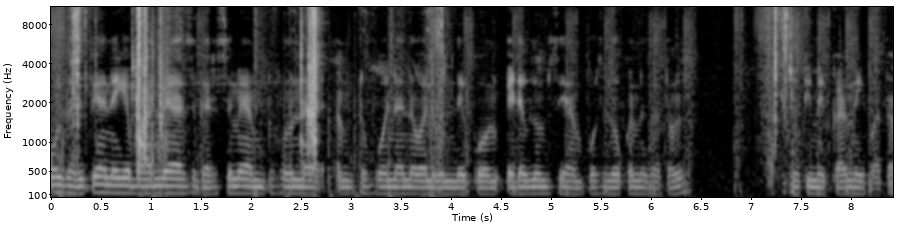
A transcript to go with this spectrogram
और घर पे आने के बाद मैं ऐसे घर से मैं M two phone M two phone आने वाले बंदे को ए डब्ल्यू एम से एम फोर से नो करना चाहता हूँ, जो कि मैं कर नहीं पाता।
